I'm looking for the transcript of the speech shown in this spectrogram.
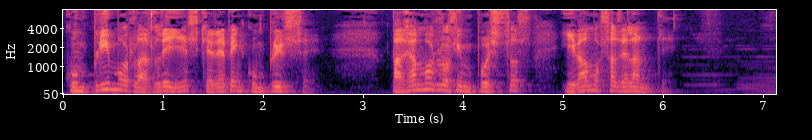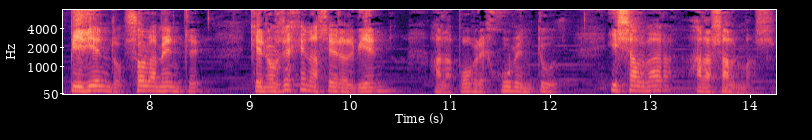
cumplimos las leyes que deben cumplirse, pagamos los impuestos y vamos adelante, pidiendo solamente que nos dejen hacer el bien a la pobre juventud y salvar a las almas.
